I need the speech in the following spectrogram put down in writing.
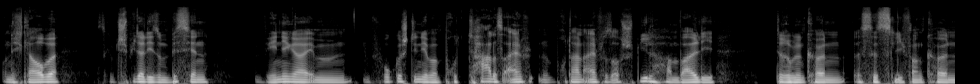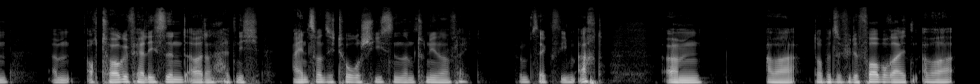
und ich glaube, es gibt Spieler, die so ein bisschen weniger im, im Fokus stehen, die aber brutales Einfl einen brutalen Einfluss aufs Spiel haben, weil die dribbeln können, Assists liefern können, ähm, auch torgefährlich sind, aber dann halt nicht 21 Tore schießen in einem Turnier, sondern vielleicht 5, 6, 7, 8. Ähm, aber doppelt so viele vorbereiten, aber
